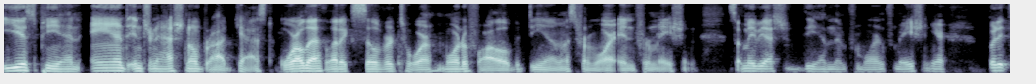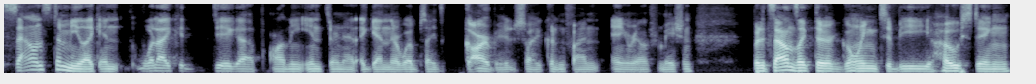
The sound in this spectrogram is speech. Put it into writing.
espn and international broadcast world athletics silver tour more to follow but dm us for more information. So maybe i should dm them for more information here. But it sounds to me like and what i could dig up on the internet again their website's garbage so i couldn't find any real information. But it sounds like they're going to be hosting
